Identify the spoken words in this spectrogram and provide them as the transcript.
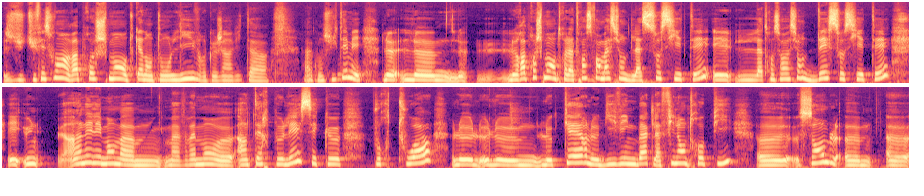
Tu fais souvent un rapprochement, en tout cas dans ton livre que j'invite à, à, consulter, mais le, le, le, rapprochement entre la transformation de la société et la transformation des sociétés. Et une, un élément m'a vraiment euh, interpellé, c'est que pour toi, le, le, le, care, le giving back, la philanthropie euh, semble euh, euh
